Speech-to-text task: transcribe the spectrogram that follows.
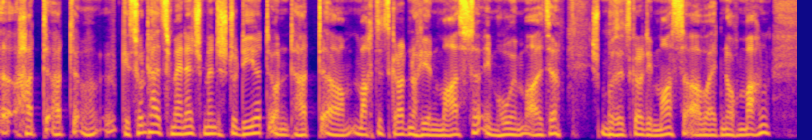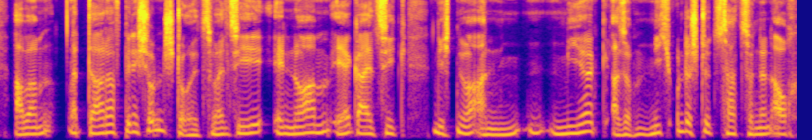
hat, hat äh, Gesundheitsmanagement studiert und hat, äh, macht jetzt gerade noch ihren Master im hohen Alter. Ich muss jetzt gerade die Masterarbeit noch machen, aber äh, darauf bin ich schon stolz, weil sie enorm ehrgeizig nicht nur an mir, also mich unterstützt hat, sondern auch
